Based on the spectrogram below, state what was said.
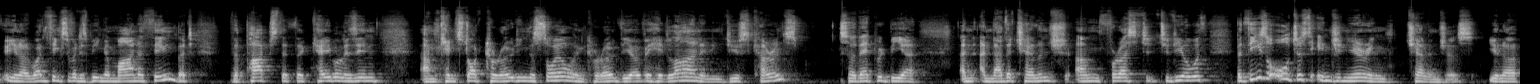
you know, one thinks of it as being a minor thing, but the pipes that the cable is in um, can start corroding the soil and corrode the overhead line and induce currents. So that would be a an, another challenge um, for us to, to, deal with. But these are all just engineering challenges. You know,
